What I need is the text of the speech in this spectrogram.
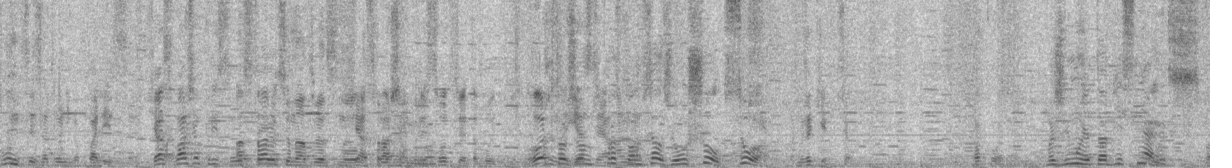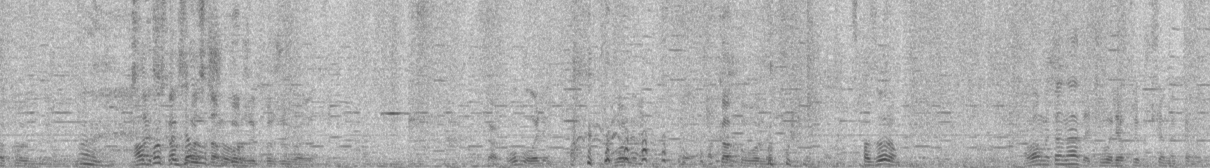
функции сотрудников полиции. Сейчас ваше присутствие. Оставите на ответственное Сейчас в вашем хранение. присутствии это будет изложено, Что же он просто оно- он взял же ушел. Все. Мужики, все. Спокойно. Мы же ему это объясняли. Будьте спокойны. А он просто как у взял и вас там ушел. Горжий поживает? Как, уволен. Уволен? А как уволен? С позором. А вам это надо, тем более в приключенной команде.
